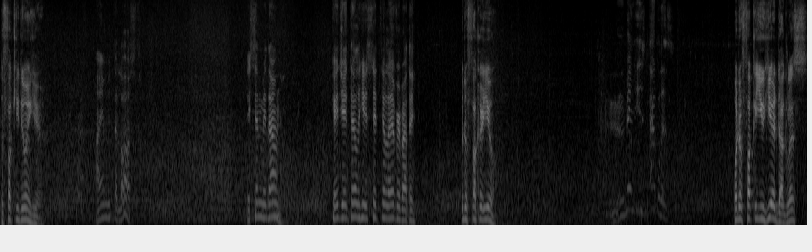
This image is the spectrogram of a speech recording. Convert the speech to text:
The fuck you doing here? I am with the lost. They sent me down. KJ tell he said tell everybody. Who the fuck are you? Benji's Douglas. What the fuck are you here, Douglas?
